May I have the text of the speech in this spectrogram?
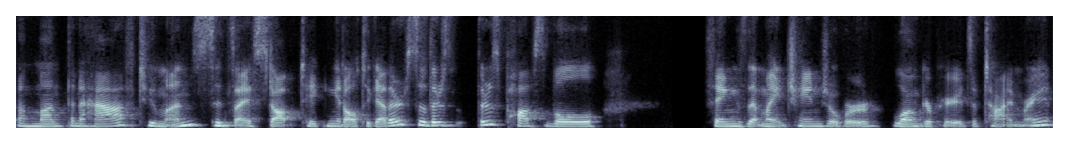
a month and a half, 2 months since I stopped taking it altogether. So there's there's possible things that might change over longer periods of time, right?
